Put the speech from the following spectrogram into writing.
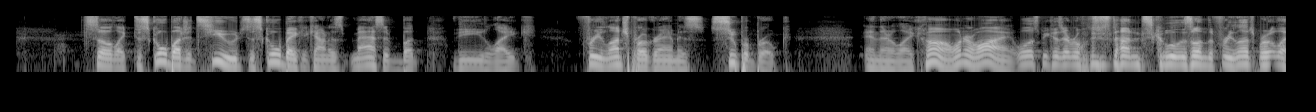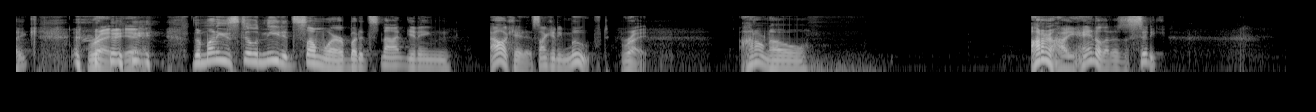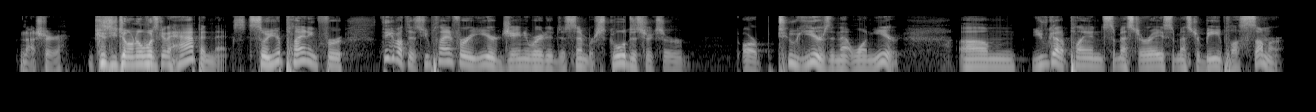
So like the school budget's huge, the school bank account is massive, but the like free lunch program is super broke. And they're like, "Huh, I wonder why." Well, it's because everyone who's not in school is on the free lunch pro like Right, yeah. the money is still needed somewhere, but it's not getting allocated. It's not getting moved. Right. I don't know. I don't know how you handle that as a city. Not sure. because you don't know what's going to happen next. So you're planning for. Think about this: you plan for a year, January to December. School districts are are two years in that one year. Um, you've got to plan semester A, semester B plus summer.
